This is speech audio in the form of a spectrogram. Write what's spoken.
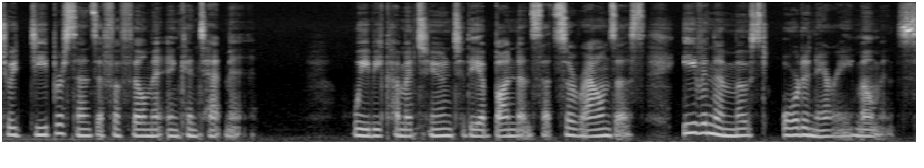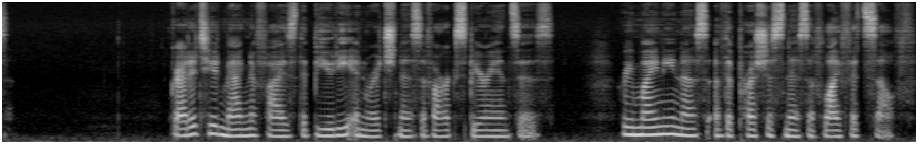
to a deeper sense of fulfillment and contentment we become attuned to the abundance that surrounds us, even in most ordinary moments. Gratitude magnifies the beauty and richness of our experiences, reminding us of the preciousness of life itself.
